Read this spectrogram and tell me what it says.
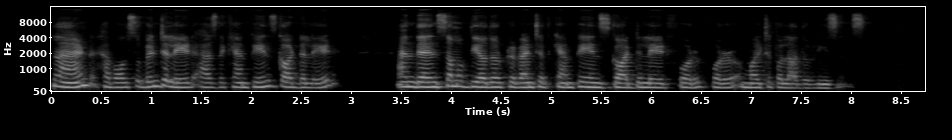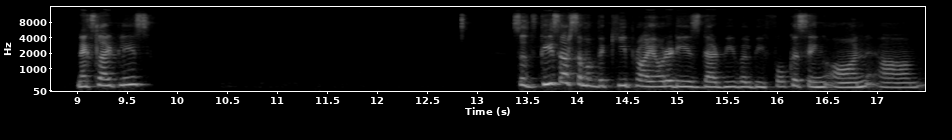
planned have also been delayed as the campaigns got delayed. And then some of the other preventive campaigns got delayed for, for multiple other reasons. Next slide, please. So these are some of the key priorities that we will be focusing on um,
